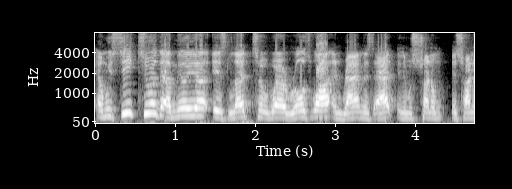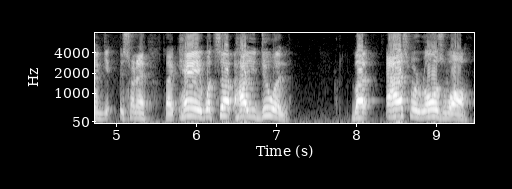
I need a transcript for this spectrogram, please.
And we see to it that Amelia is led to where Roswaal and Ram is at and was trying to is trying to get is trying to like, hey, what's up? How you doing? But as for Roswaal,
